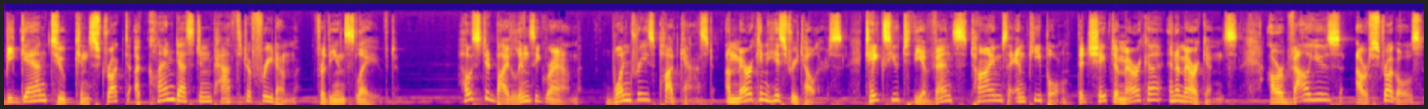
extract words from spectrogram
began to construct a clandestine path to freedom for the enslaved. Hosted by Lindsay Graham, Wondery's podcast, American History Tellers, takes you to the events, times, and people that shaped America and Americans, our values, our struggles,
